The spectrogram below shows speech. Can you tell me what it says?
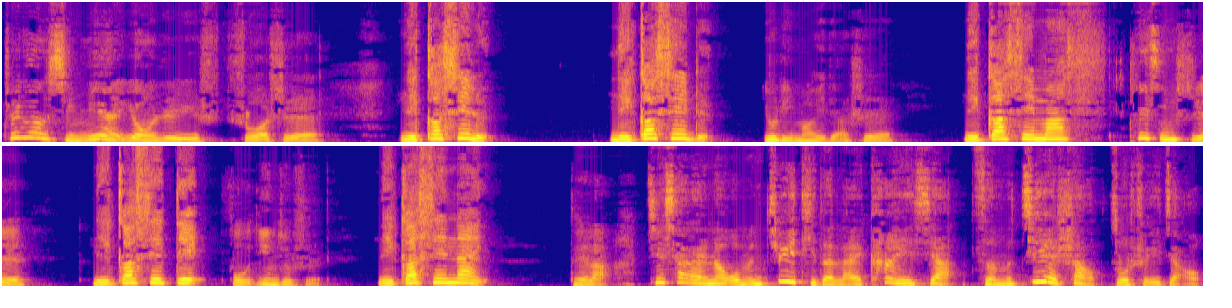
这个醒面用日语说是寝かせる、寝かせる。有礼貌一点是寝かせます。推形是寝かせて。否定就是寝かせない。对了，接下来呢，我们具体的来看一下怎么介绍做水饺。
